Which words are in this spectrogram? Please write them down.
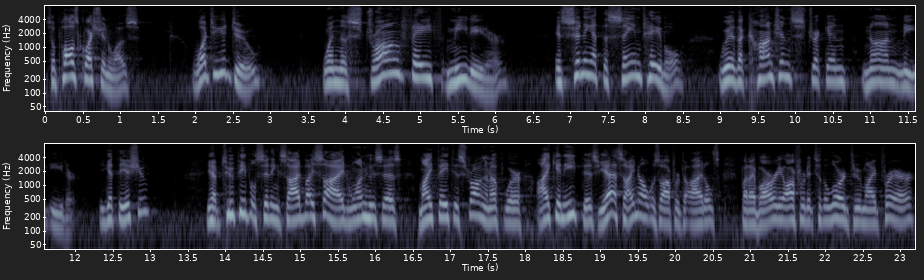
So, Paul's question was what do you do when the strong faith meat eater is sitting at the same table with a conscience stricken non meat eater. You get the issue? You have two people sitting side by side, one who says, My faith is strong enough where I can eat this. Yes, I know it was offered to idols, but I've already offered it to the Lord through my prayer.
